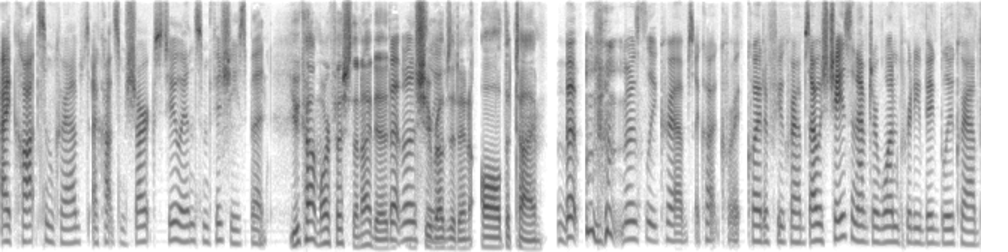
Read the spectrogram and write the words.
I caught some crabs. I caught some sharks too and some fishies, but You caught more fish than I did. But and she rubs it in all the time. but mostly crabs. I caught quite quite a few crabs. I was chasing after one pretty big blue crab.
